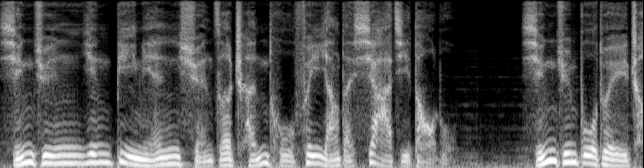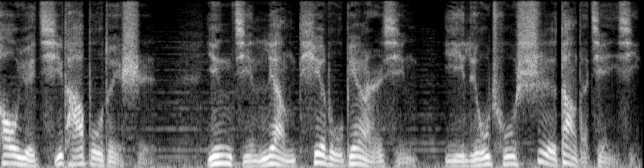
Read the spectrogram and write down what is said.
行军应避免选择尘土飞扬的夏季道路。行军部队超越其他部队时，应尽量贴路边而行，以留出适当的间隙。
